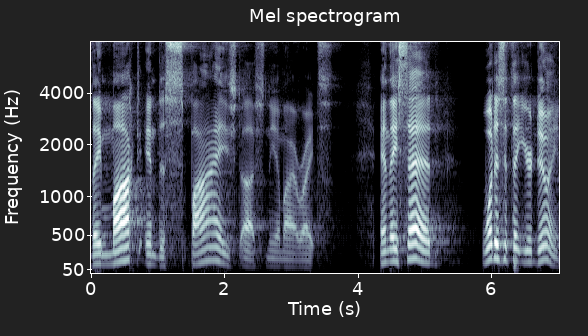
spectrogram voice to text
They mocked and despised us, Nehemiah writes. And they said, what is it that you're doing?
